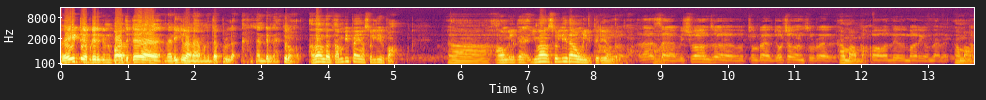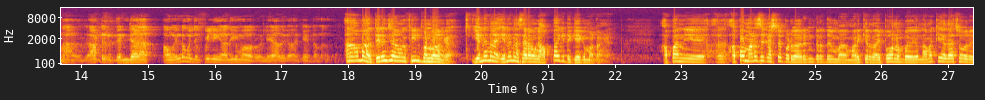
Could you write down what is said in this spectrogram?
வெயிட் எப்படி இருக்குன்னு பார்த்துட்டு நடிக்கலாம் நான் ஒன்றும் தப்பு இல்லை. நன்றிண்ணே. அதான் அந்த தம்பி பையன் சொல்லியிருப்பான். அவங்களுக்கு இவன் சொல்லி தான் அவங்களுக்கு தெரிய வந்திருக்கும். விஸ்வான் சொல்றாரு ஜோஷவன் சொல்றாரு. ஆமா ஆமா. அப்பா வந்து இது மாதிரி வந்தாரு. ஆமா, ஆனா டாக்டருக்கு தெரிஞ்சா அவங்க இன்னும் கொஞ்சம் ஃபீலிங் அதிகமா வரும் இல்லையா? அதுக்காக தான் கேட்டேன் நான். ஆமா தெரிஞ்சு அவங்க ஃபீல் பண்ணுவாங்க. என்னன்னா என்னன்னா சார் அவங்க அப்பா கிட்ட கேட்க மாட்டாங்க. அப்பா நீ அப்பா மனசு கஷ்டப்படுவாருன்றது ம மறைக்கிறதா? இப்போ நம்ம நமக்கே ஏதாச்சும் ஒரு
